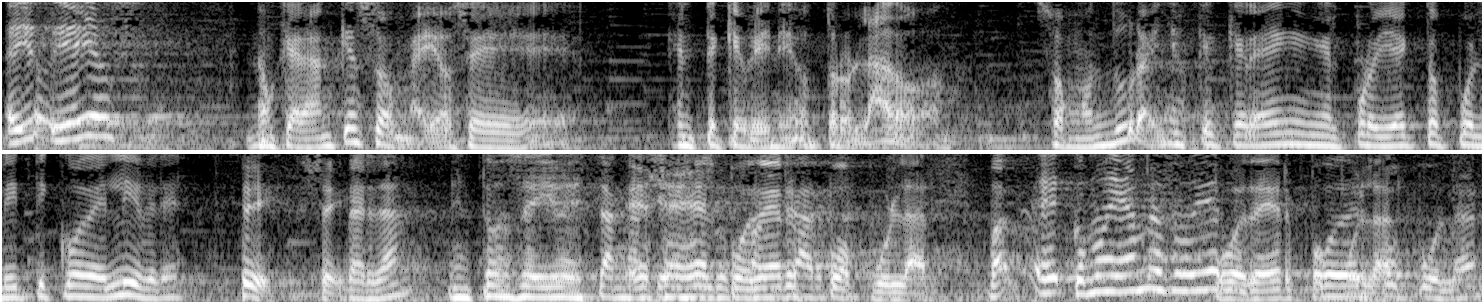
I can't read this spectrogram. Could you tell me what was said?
Ellos, y ellos no crean que son ellos eh, gente que viene de otro lado. Son hondureños que creen en el proyecto político de libre. Sí, sí. ¿Verdad? Entonces ellos están Ese es el poder pancarta. popular. Eh, ¿Cómo se llama eso? Poder popular. Poder popular.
